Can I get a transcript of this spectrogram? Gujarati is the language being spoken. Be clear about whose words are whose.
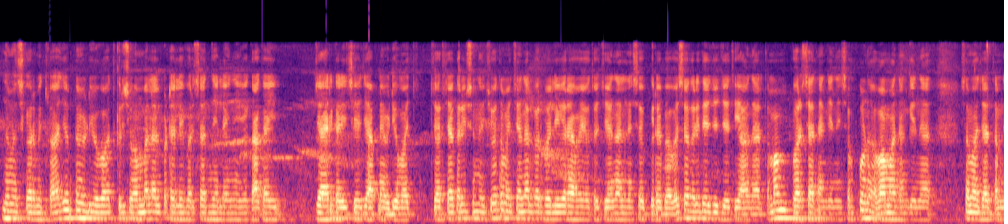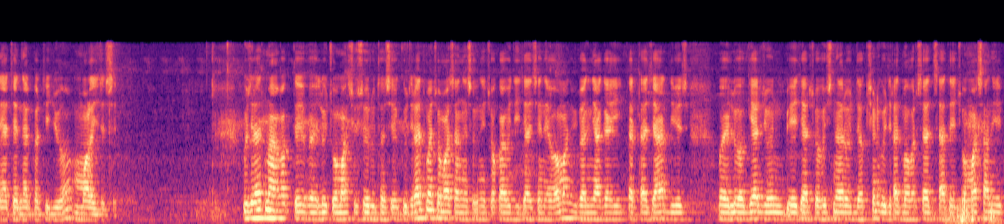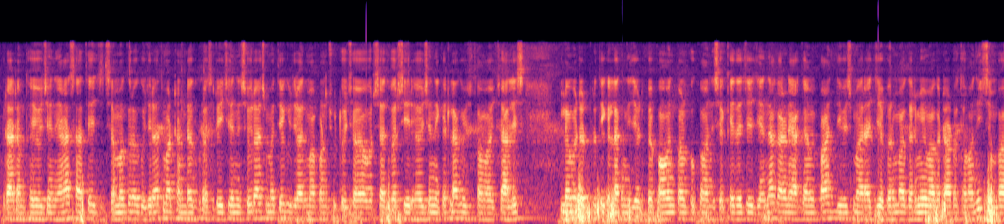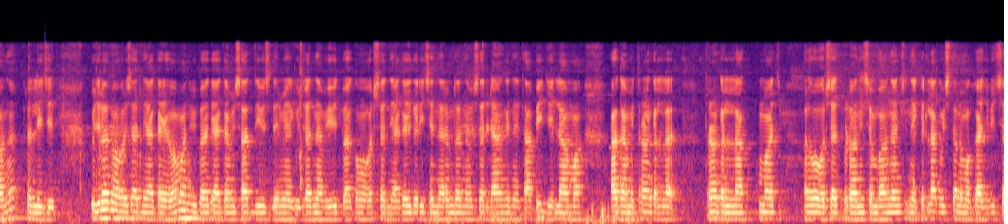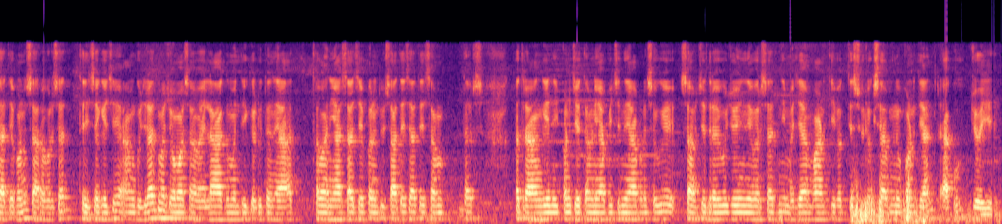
Speaker 1: નમસ્કાર મિત્રો, આજે આપણે વીડિયો વાત કરીશું અંબાલાલ પટેલે વરસાદને લઈને એક આગાહી જાહેર કરી છે, જે આપણે વિડીયોમાં ચર્ચા કરીશું ને જો તમે ચેનલ પર પહેલી વાર આવ્યા તો ચેનલને સબસ્ક્રાઈબ અવશ્ય કરી દેજો, જેથી આવનાર તમામ વરસાદ અંગેની સંપૂર્ણ હવામાન અંગેના સમાચાર તમને આ ચેનલ પરથી જોવા મળી જશે. ગુજરાતમાં આ વખતે વહેલું ચોમાસું શરૂ થશે. ગુજરાતમાં ચોમાસાને સૌને ચોંકાવી દીધા છે અને હવામાન વિભાગની આગાહી કરતા ચાર દિવસ વહેલું અગિયાર જૂન બે હજાર ચોવીસના રોજ દક્ષિણ ગુજરાતમાં વરસાદ સાથે ચોમાસાની પ્રારંભ થયો છે અને આ સાથે જ સમગ્ર ગુજરાતમાં ઠંડક પ્રસરી છે અને સૌરાષ્ટ્ર, મધ્ય ગુજરાતમાં પણ છૂટોછવાયો વરસાદ વરસી રહ્યો છે અને કેટલાક વિસ્તારોમાં ચાલીસ કિલોમીટર પ્રતિ કલાકની ઝડપે પવન પણ ફૂંકવાની શક્યતા છે, જેના કારણે આગામી પાંચ દિવસમાં રાજ્યભરમાં ગરમીમાં ઘટાડો થવાની સંભાવના રહેલી છે. ગુજરાતમાં વરસાદની આગાહી હવામાન વિભાગે આગામી સાત દિવસ દરમિયાન ગુજરાતના વિવિધ ભાગોમાં વરસાદની આગાહી કરી છે. નર્મદા, નવસારી, ડાંગ અને તાપી જિલ્લામાં આગામી ત્રણ કલાક ત્રણ કલાકમાં જ હળવો વરસાદ પડવાની સંભાવના છે અને કેટલાક વિસ્તારોમાં ગાજવીજ સાથે પણ સારો વરસાદ થઈ શકે છે. આમ ગુજરાતમાં ચોમાસા વહેલા આગમનથી ખેડૂતોને રાહત થવાની આશા છે, પરંતુ સાથે સાથે સમદર્શ ખતરા અંગેની પણ ચેતવણી આપી છે અને આપણે સૌએ સાવચેત રહેવું જોઈએ અને વરસાદની મજા માણતી વખતે સુરક્ષાનું પણ ધ્યાન રાખવું જોઈએ.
